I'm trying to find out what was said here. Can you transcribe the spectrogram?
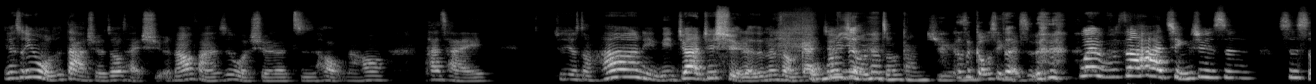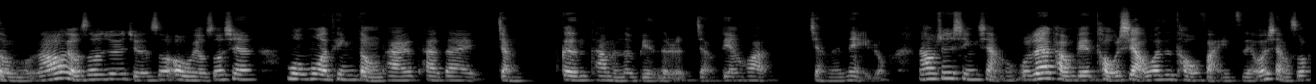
应该是因为我是大学之后才学，然后反而是我学了之后，然后他才就有种啊，你你居然去学了的那种感觉，我也有那种感觉。他是高兴还是？我也不知道他的情绪是是什么。然后有时候就会觉得说，哦，我有时候先。默默听懂他他在讲，跟他们那边的人讲电话讲的内容，然后就心想，我就在旁边偷笑或是偷反应之类。我想说，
